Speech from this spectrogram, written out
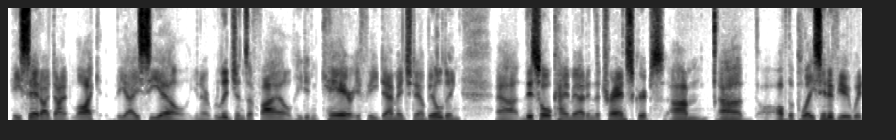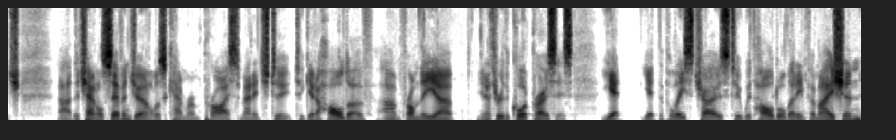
he said, "I don't like the ACL. You know, religions are failed. He didn't care if he damaged our building." Uh, this all came out in the transcripts um, uh, of the police interview, which. Uh, the Channel Seven journalist Cameron Price managed to to get a hold of um, from the uh, you know through the court process. Yet yet the police chose to withhold all that information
